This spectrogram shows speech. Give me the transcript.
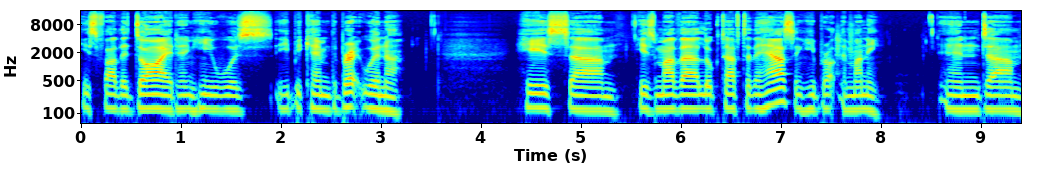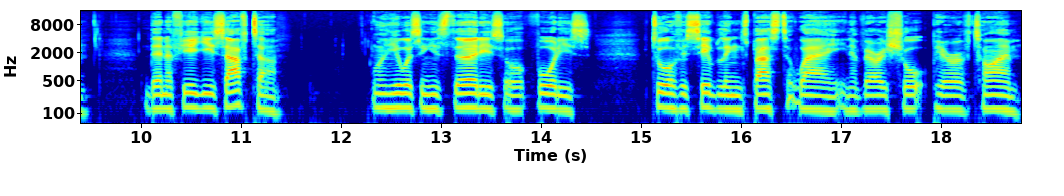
his father died and he was he became the breadwinner. His um, his mother looked after the house and he brought the money. And um, then a few years after, when he was in his 30s or 40s, two of his siblings passed away in a very short period of time.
